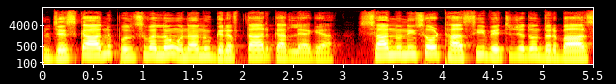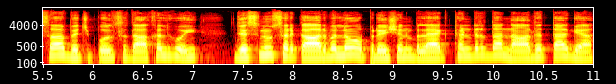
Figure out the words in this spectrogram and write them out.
ਜਿਸ ਕਾਰਨ ਪੁਲਿਸ ਵੱਲੋਂ ਉਹਨਾਂ ਨੂੰ ਗ੍ਰਿਫਤਾਰ ਕਰ ਲਿਆ ਗਿਆ। ਸਨ 1988 ਵਿੱਚ ਜਦੋਂ ਦਰਬਾਰ ਸਾਹਿਬ ਵਿੱਚ ਪੁਲਿਸ ਦਾਖਲ ਹੋਈ, ਜਿਸ ਨੂੰ ਸਰਕਾਰ ਵੱਲੋਂ ਆਪਰੇਸ਼ਨ ਬਲੈਕ ਥੰਡਰ ਦਾ ਨਾਂ ਦਿੱਤਾ ਗਿਆ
